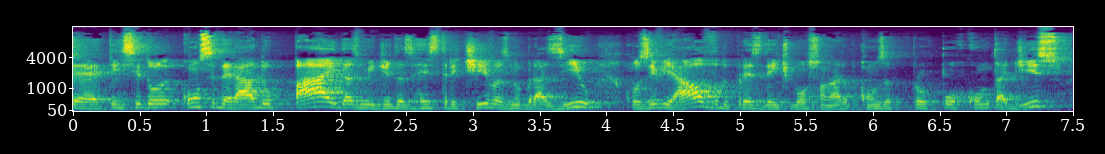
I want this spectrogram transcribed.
é, tem sido considerado o pai das medidas restritivas no Brasil, inclusive alvo do presidente Bolsonaro por, por, por conta disso,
